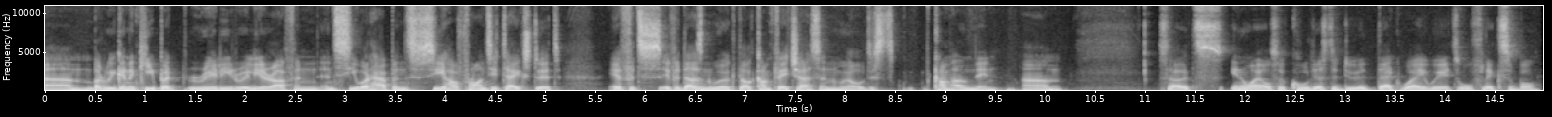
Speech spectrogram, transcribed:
Um, but we're going to keep it really, really rough and, and see what happens, see how Francie takes to it if it's if it doesn't work, they'll come fetch us and we'll just come home then. Um, so it's in a way also cool just to do it that way where it's all flexible.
